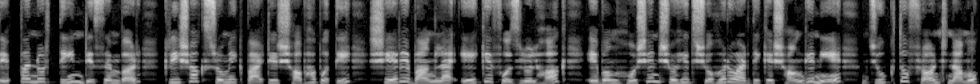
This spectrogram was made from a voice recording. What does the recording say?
তেপ্পান্নর তিন ডিসেম্বর কৃষক শ্রমিক পার্টির সভাপতি শেরে বাংলা, এ কে ফজলুল হক এবং হোসেন শহীদ সোহরওয়ার্দিকে সঙ্গে নিয়ে যুক্ত ফ্রন্ট নামক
